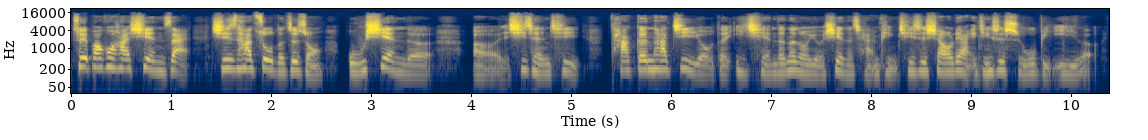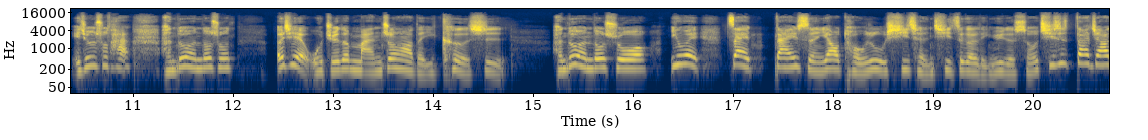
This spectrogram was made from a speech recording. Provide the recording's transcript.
所以包括他现在，其实他做的这种无线的呃吸尘器，它跟他既有的以前的那种有线的产品，其实销量已经是十五比一了。也就是说，他很多人都说，而且我觉得蛮重要的一刻是。很多人都说，因为在 Dyson 要投入吸尘器这个领域的时候，其实大家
